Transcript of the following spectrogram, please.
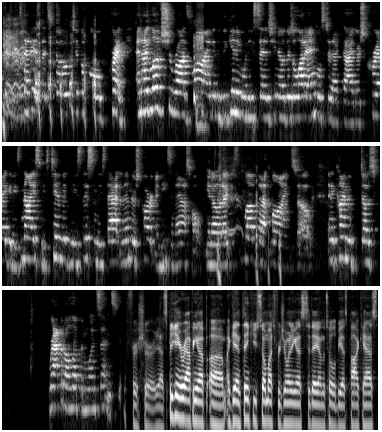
that. That is that's so typical Craig. And I love Sherrod's line in the beginning when he says, you know, there's a lot of angles to that guy. There's Craig and he's nice and he's timid and he's this and he's that, and then there's Carton and he's an asshole. You know, and I just love that line. So and it kind of does wrap it all up in one sentence. For sure. Yeah. Speaking of wrapping up, um, again, thank you so much for joining us today on the Total BS podcast.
